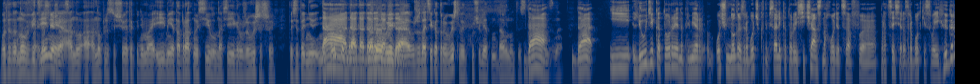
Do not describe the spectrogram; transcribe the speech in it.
вот это нововведение, оно, а, оно плюс еще, я так понимаю, и имеет обратную силу на все игры уже вышедшие. То есть это не, не да, только да, на, да, на да, новые да, игры, да, а уже на те, которые вышли кучу лет давно. То есть, да, да. И люди, которые, например, очень много разработчиков написали, которые сейчас находятся в э, процессе разработки своих игр,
